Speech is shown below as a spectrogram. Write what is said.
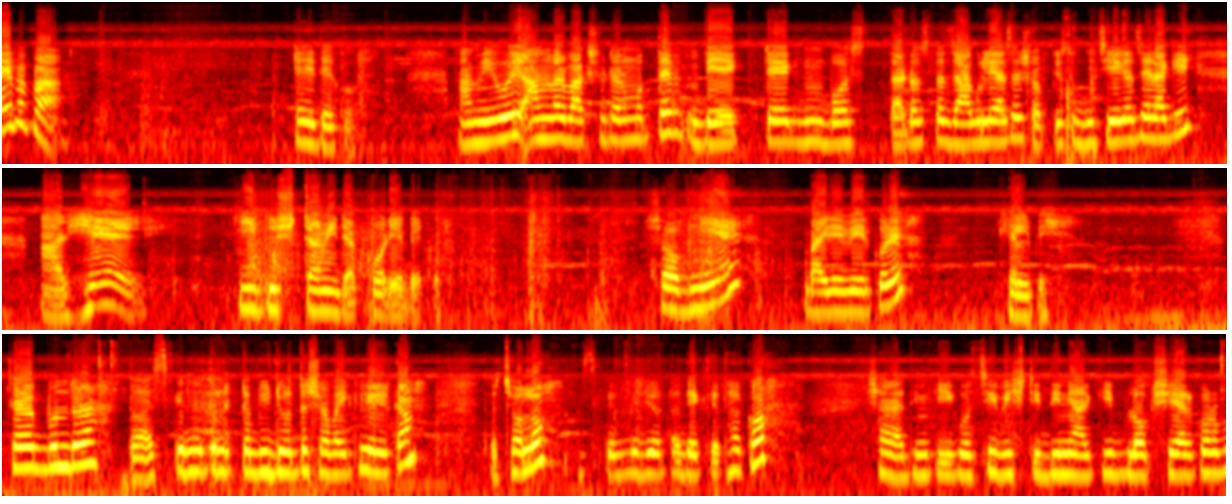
এই বাবা এই দেখো, আমি ওই আনলার বাক্সটার মধ্যে ব্যাগ ট্যাগ, বস্তা টস্তা যাগুলি আছে সব কিছু গুছিয়ে গেছে রাখি আর হ্যাঁ কি দুষ্টামিটা করে দেখো। সব নিয়ে বাইরে বের করে খেলবে। যাই হোক বন্ধুরা, তো আজকে নতুন একটা ভিডিওতে সবাইকে ওয়েলকাম তো চলো আজকের ভিডিওটা দেখতে থাকো। সারাদিন কি করছি, বৃষ্টির দিনে আর কি ব্লগ শেয়ার করব।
